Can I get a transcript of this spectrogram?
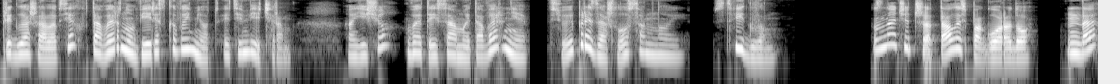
приглашала всех в таверну «Вересковый мед» этим вечером. А еще в этой самой таверне все и произошло со мной, с Твиглом. «Значит, шаталась по городу, да?»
